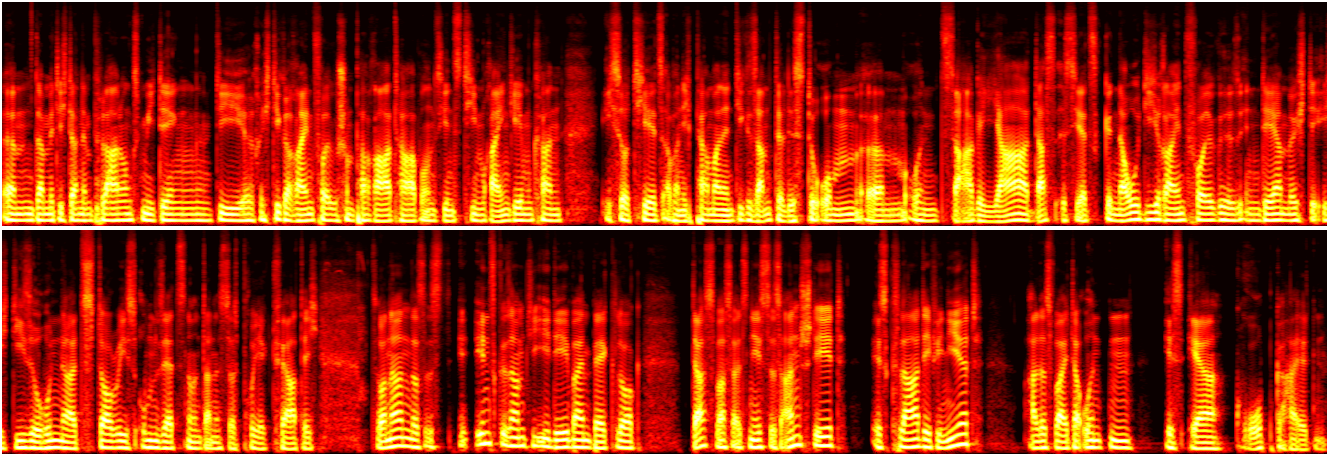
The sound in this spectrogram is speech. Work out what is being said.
ähm, damit ich dann im Planungsmeeting die richtige Reihenfolge schon parat habe und sie ins Team reingeben kann. Ich sortiere jetzt aber nicht permanent die gesamte Liste um ähm, und sage, ja, das ist jetzt genau die Reihenfolge, in der möchte ich diese 100 Stories umsetzen und dann ist das Projekt fertig. Sondern das ist insgesamt die Idee beim Backlog. Das, was als nächstes ansteht, ist klar definiert, alles weiter unten ist eher grob gehalten.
